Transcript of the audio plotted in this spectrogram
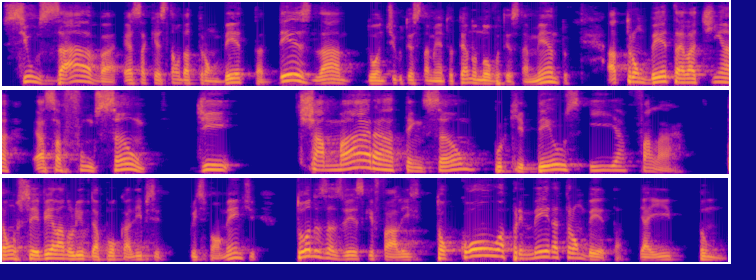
se usava essa questão da trombeta, desde lá do Antigo Testamento até no Novo Testamento, a trombeta ela tinha essa função de chamar a atenção porque Deus ia falar. Então você vê lá no livro do Apocalipse, principalmente, todas as vezes que fala, e tocou a primeira trombeta, e aí, pum,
